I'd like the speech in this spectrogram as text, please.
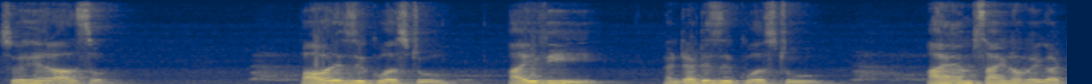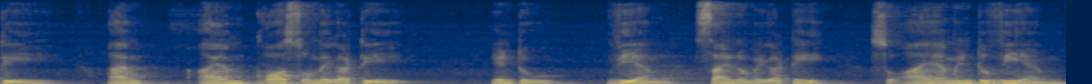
So here also power is equals to iv and that is equals to i am sine omega t i am i am cos omega t into vm sine omega t. So i am into vm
